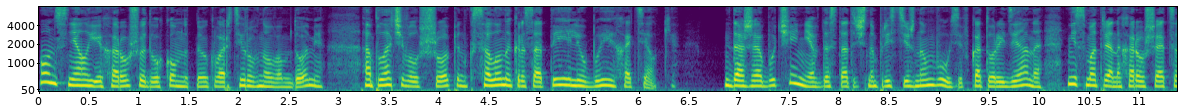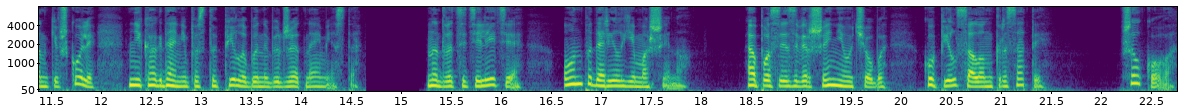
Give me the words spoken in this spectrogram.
Он снял ей хорошую двухкомнатную квартиру в новом доме, оплачивал шопинг, салоны красоты и любые хотелки. Даже обучение в достаточно престижном вузе, в который Диана, несмотря на хорошие оценки в школе, никогда не поступила бы на бюджетное место. На двадцатилетие он подарил ей машину. А после завершения учебы купил салон красоты. В Шелково.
